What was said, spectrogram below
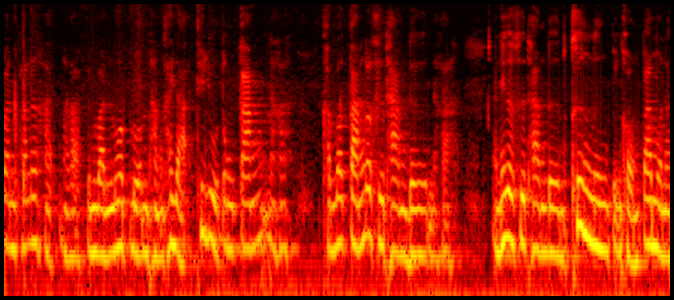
วันพฤหัสนะคะ เป็นวันรวบรวมถังขยะที่อยู่ตรงกังนะคะคำว่ากังก็คือทางเดินนะคะ อันนี้ก็คือทางเดินครึ่งหนึ่งเป็นของป้าโมนา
